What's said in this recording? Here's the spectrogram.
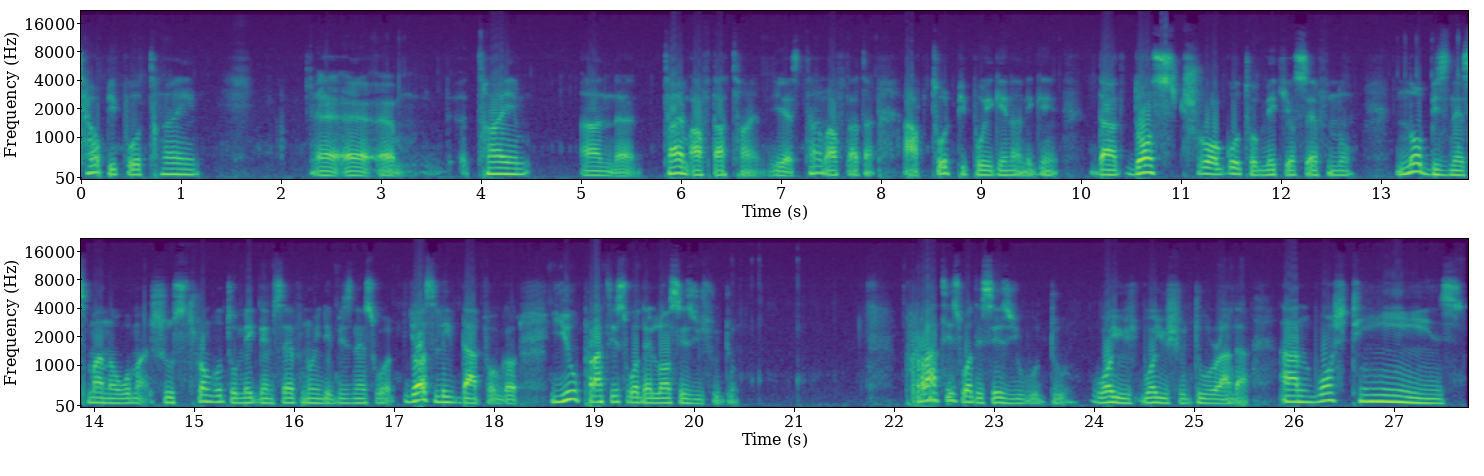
tell people time, uh, uh, um, time, and uh, time after time. Yes, time after time. I've told people again and again that don't struggle to make yourself know. No businessman or woman should struggle to make themselves know in the business world. Just leave that for God. You practice what the law says you should do. Practice what it says you would do, what you what you should do rather, and watch things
